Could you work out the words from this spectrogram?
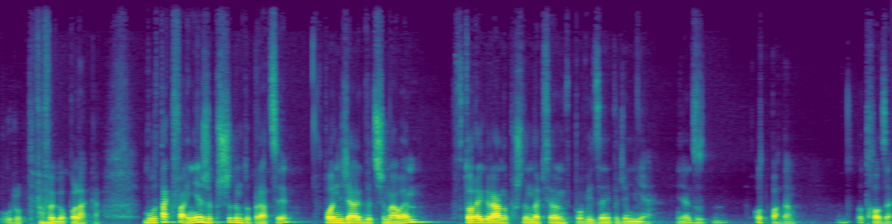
urlop typowego Polaka. Było tak fajnie, że przyszedłem do pracy, w poniedziałek wytrzymałem, wtorek rano poszedłem, napisałem wypowiedzenie, powiedziałem nie, nie, odpadam, odchodzę.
